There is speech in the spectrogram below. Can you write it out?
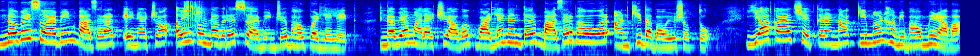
नवे सोयाबीन बाजारात येण्याच्या ऐन तोंडावरच सोयाबीनचे भाव पडलेले आहेत. नव्या मालाची आवक वाढल्यानंतर बाजारभावावर आणखी दबाव येऊ शकतो. या काळात शेतकऱ्यांना किमान हमीभाव मिळावा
